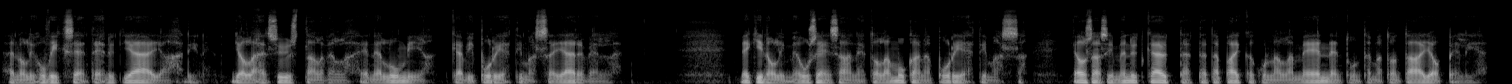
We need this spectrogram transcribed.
Hän oli huvikseen tehnyt jääjahdin, jolla hän syystalvella ennen lumia kävi purjehtimassa järvellä. Mekin olimme usein saaneet olla mukana purjehtimassa ja osasimme nyt käyttää tätä paikkakunnallamme ennen tuntematonta ajopeliä.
